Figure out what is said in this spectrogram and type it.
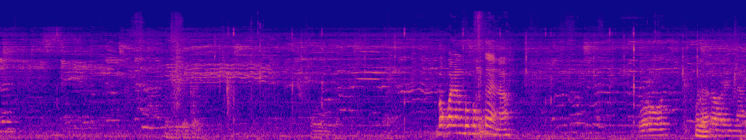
Bak walang bubong to, no? Puro Wala. flooring lang.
